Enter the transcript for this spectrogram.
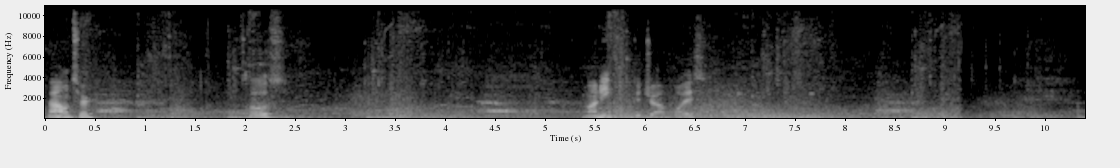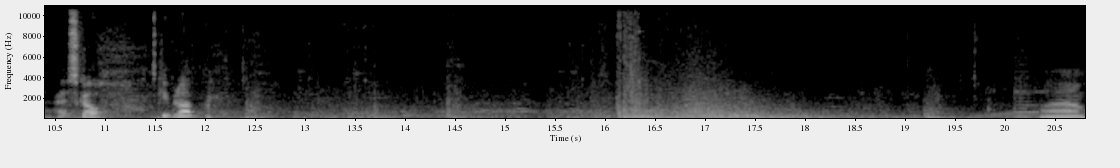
Bouncer. Close. Money? Good job, boys. Let's go. Let's keep it up. Um,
